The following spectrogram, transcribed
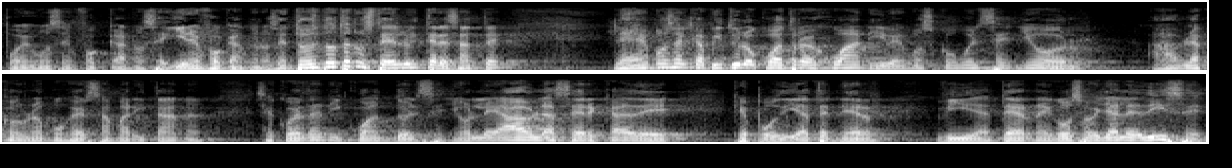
Podemos enfocarnos, seguir enfocándonos. Entonces, noten ustedes lo interesante. Leemos el capítulo 4 de Juan y vemos cómo el Señor habla con una mujer samaritana. ¿Se acuerdan? Y cuando el Señor le habla acerca de que podía tener vida eterna y gozo, ella le dice,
